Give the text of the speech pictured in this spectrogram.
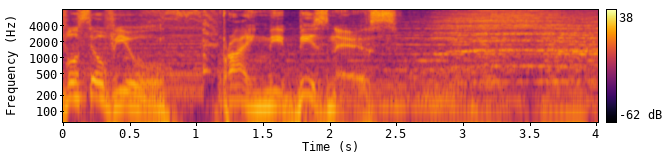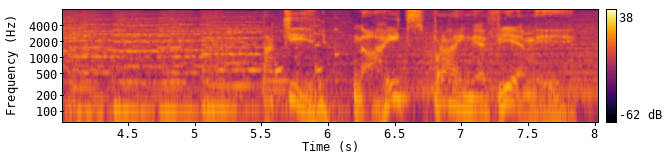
Você ouviu Prime Business. Aqui na Hits Prime FM.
